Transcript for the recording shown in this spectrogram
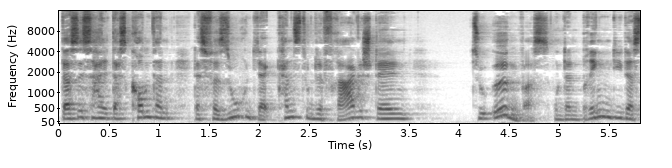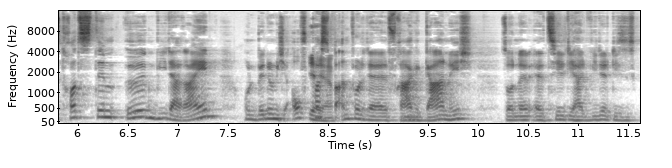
das ist halt, das kommt dann, das Versuchen, da kannst du eine Frage stellen zu irgendwas und dann bringen die das trotzdem irgendwie da rein und wenn du nicht aufpasst, ja, beantwortet er deine Frage gar nicht, sondern erzählt dir halt wieder dieses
